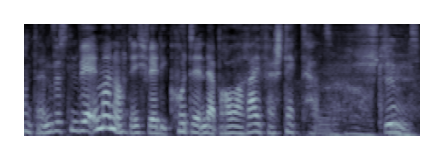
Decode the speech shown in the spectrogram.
Und dann wüssten wir immer noch nicht, wer die Kutte in der Brauerei versteckt hat. Ja, okay. Stimmt.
